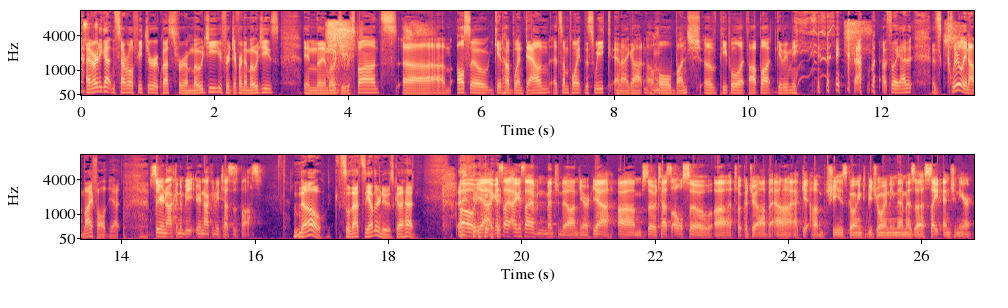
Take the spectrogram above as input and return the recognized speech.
I've already gotten several feature requests for emoji for different emojis in the emoji response. Um, also, GitHub went down at some point this week, and I got mm-hmm. a whole bunch of people at Thoughtbot giving me. I was like, I, it's clearly not my fault yet. So you're not going to be you're not going to be Tessa's boss. No. So that's the other news. Go ahead oh yeah, I guess I, I, guess I haven't mentioned it on here. Yeah. Um, so Tess also uh, took a job uh, at GitHub. She is going to be joining them as a site engineer.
